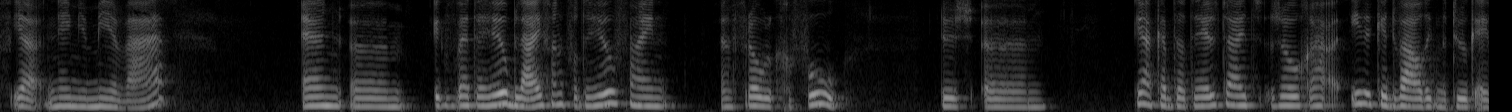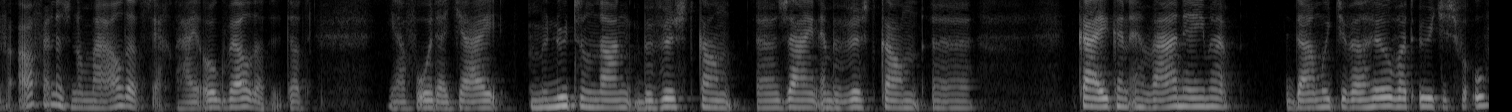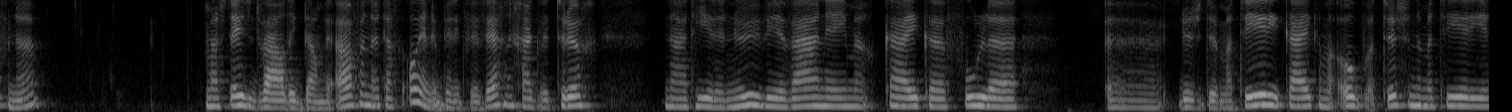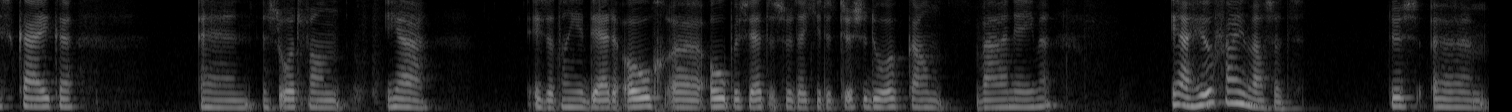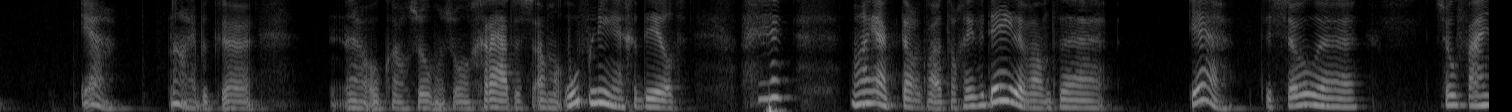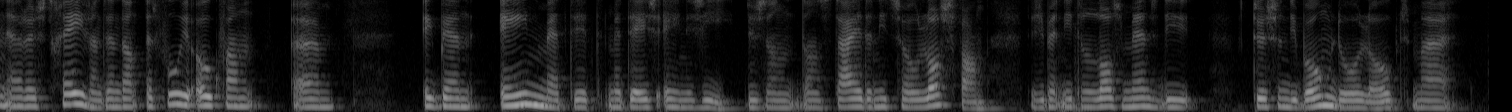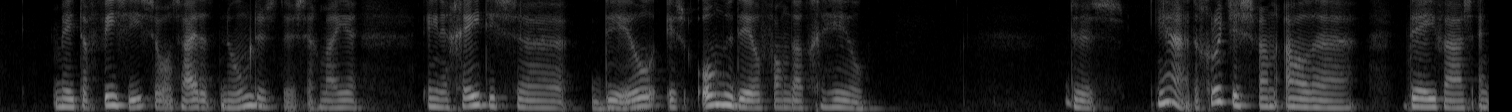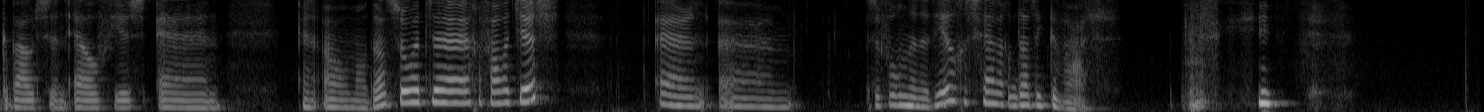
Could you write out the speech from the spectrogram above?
ja, neem je meer waar. En um, ik werd er heel blij van. Ik vond het heel fijn, een vrolijk gevoel. Dus um, ja, ik heb dat de hele tijd zo gehad. Iedere keer dwaalde ik natuurlijk even af. En dat is normaal, dat zegt hij ook wel. Dat, dat ja, voordat jij minutenlang bewust kan uh, zijn en bewust kan uh, kijken en waarnemen, daar moet je wel heel wat uurtjes voor oefenen. Maar steeds dwaalde ik dan weer af en dan dacht ik, oh ja, nu ben ik weer weg. Dan ga ik weer terug naar het hier en nu, weer waarnemen, kijken, voelen. Uh, dus de materie kijken, maar ook wat tussen de materie is kijken. En een soort van, ja, is dat dan je derde oog uh, openzetten, zodat je er tussendoor kan waarnemen. Ja, heel fijn was het. Dus um, ja, nou heb ik uh, nou ook al zo, zo gratis allemaal oefeningen gedeeld. maar ja, ik dacht, ik wou het toch even delen, want uh, ja, het is zo, uh, zo fijn en rustgevend. En dan het voel je ook van, um, ik ben één met, dit, met deze energie. Dus dan, dan sta je er niet zo los van. Dus je bent niet een los mens die tussen die bomen doorloopt, maar metafysisch, zoals hij dat noemt. Dus, dus zeg maar je energetische deel is onderdeel van dat geheel. Dus ja, de groetjes van alle deva's en kabouters en elfjes en, en allemaal dat soort uh, gevalletjes. En uh, ze vonden het heel gezellig dat ik er was.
